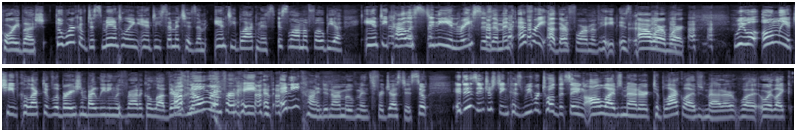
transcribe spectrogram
Cori Bush, the work of dismantling anti Semitism, anti blackness, Islamophobia, anti Palestinian racism, and every other form of hate is our work. We will only achieve collective liberation by leading with radical love. There is no room for hate of any kind in our movements for justice. So it is interesting because we were told that saying all lives matter to Black Lives Matter, what, or like,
